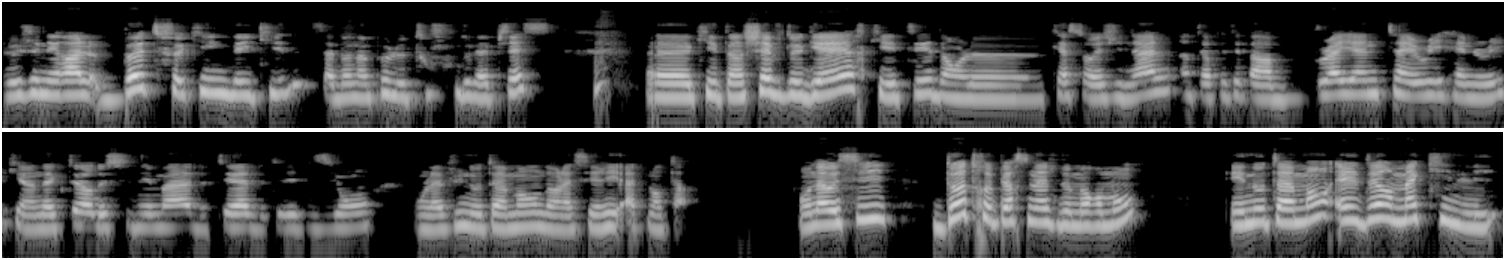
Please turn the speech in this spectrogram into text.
le général Butt Fucking Naked, ça donne un peu le ton de la pièce, qui est un chef de guerre qui était dans le cast original, interprété par Brian Tyree Henry, qui est un acteur de cinéma, de théâtre, de télévision. On l'a vu notamment dans la série Atlanta. On a aussi d'autres personnages de Mormons, et notamment Elder McKinley,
